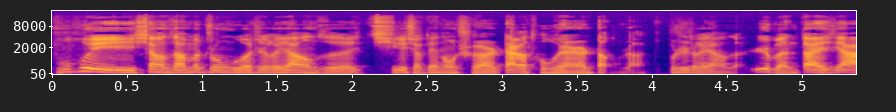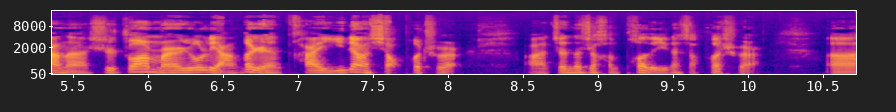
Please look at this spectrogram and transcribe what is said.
不会像咱们中国这个样子，骑个小电动车，戴个头盔让人等着，不是这个样子。日本代驾呢是专门有两个人开一辆小破车，啊，真的是很破的一辆小破车，啊，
